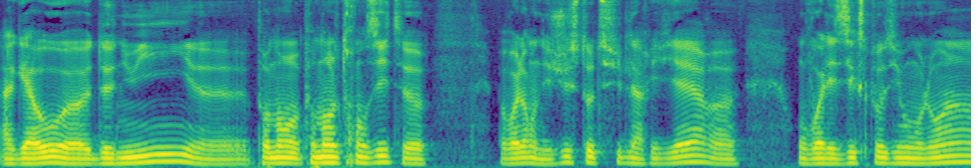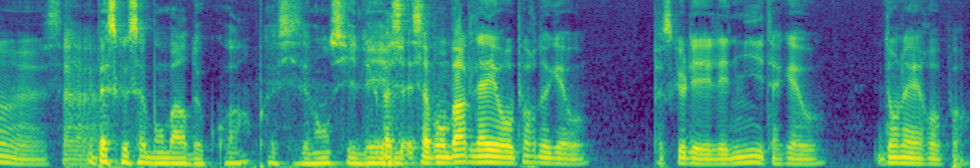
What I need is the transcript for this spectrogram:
à Gao euh, de nuit. Euh, pendant, pendant le transit, euh, ben voilà, on est juste au-dessus de la rivière. on voit les explosions au loin. ça... parce que ça bombarde quoi, précisément si les... ça, bombarde l'aéroport de Gao. Parce que l'ennemi est à Gao, dans l'aéroport.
